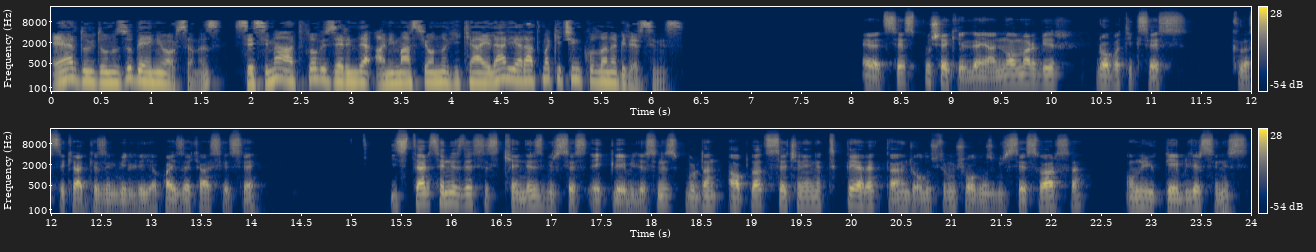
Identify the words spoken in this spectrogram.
Eğer duyduğunuzu beğeniyorsanız, sesimi Artflow üzerinde animasyonlu hikayeler yaratmak için kullanabilirsiniz. Evet, ses bu şekilde. Yani normal bir robotik ses. Klasik herkesin bildiği yapay zeka sesi. İsterseniz de siz kendiniz bir ses ekleyebilirsiniz. Buradan Upload seçeneğine tıklayarak daha önce oluşturmuş olduğunuz bir ses varsa onu yükleyebilirsiniz.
